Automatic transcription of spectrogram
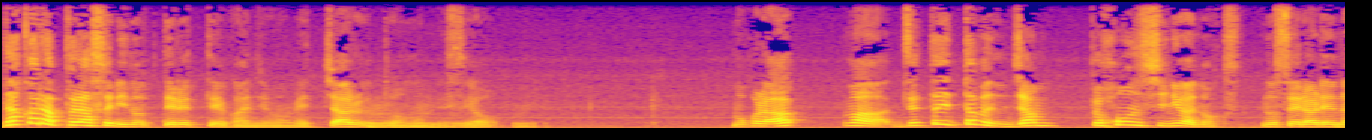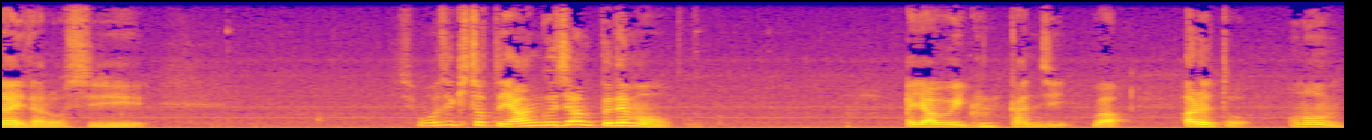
だからプラスに乗ってるっていう感じもめっちゃあると思うんですよ、うんうんもうこれはまあ絶対多分ジャンプ本誌にはの載せられないだろうし、正直ちょっとヤングジャンプでも危うい感じはあると思うん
